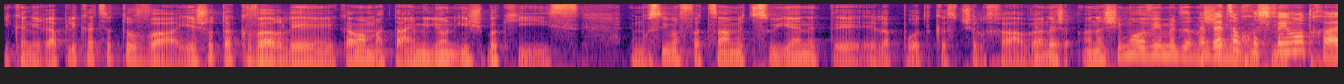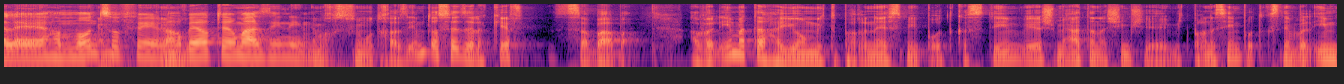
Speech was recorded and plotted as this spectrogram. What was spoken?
היא כנראה אפליקציה טובה, יש אותה כבר לכמה, 200 מיליון איש בכיס, הם עושים הפצה מצוינת אל הפודקאסט שלך, ואנשים אוהבים את זה. הם בעצם חושפים אותך להמון צופים, להרבה יותר מאזינים. הם חושפים אותך, אז אם אתה עושה את זה לכיף, סבבה. אבל אם אתה היום מתפרנס מפודקאסטים, ויש מעט אנשים שמתפרנסים מפודקאסטים, אבל אם,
